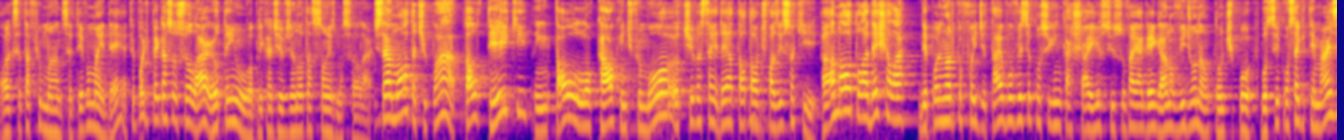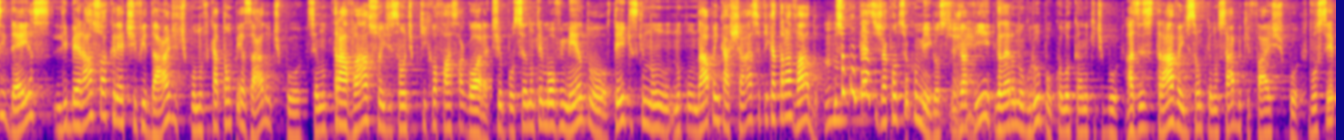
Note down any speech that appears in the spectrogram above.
hora que você tá filmando, você teve uma ideia, você pode pegar seu celular. Eu tenho o aplicativo de anotações no meu celular. Você anota, tipo, ah, tal take, em tal local que a gente filmou, eu tive essa ideia, tal, tal, de fazer isso aqui. Anota lá, deixa lá. Depois, na hora que eu for editar, eu vou ver se eu consigo encaixar isso, se isso vai agregar no vídeo ou não. Então, tipo, você consegue ter mais ideias, liberar sua criatividade, tipo, não ficar tão pesado, tipo, você não travar a sua edição, tipo, o que, que eu faço agora? Tipo, você não tem movimento, takes que não, não dá pra encaixar, você fica travado. Uhum. Isso acontece, já aconteceu comigo. Eu Sim. já vi galera no grupo colocando que, tipo, às vezes trava a edição porque não sabe o que faz. Tipo, você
